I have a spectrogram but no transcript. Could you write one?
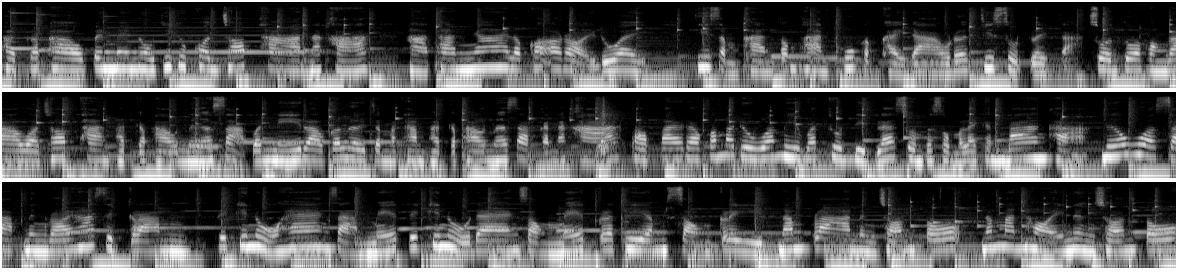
ผัดกะเพราเป็นเมนูที่ทุกคนชอบทานนะคะ หาทานง่ายแล้วก็อร่อยด้วย ที่สำคัญต้องทานคู่กับไข่ดาวเลิศที่สุดเลยจ้ะส่วนตัวของเราอะชอบทานผัดกะเพราเนื้อสับวันนี้เราก็เลยจะมาทำผัดกะเพราเนื้อสับกันนะคะ ต่อไปเราก็มาดูว่ามีวัตถุดิบและส่วนผสมอะไรกันบ้างค่ะ เนื้อวัวสับ 150 กรัมพริกขี้หนูแห้ง 3 เม็ดพริกขี้หนูแดง 2 เม็ดกระเทียม 2 กรีบน้ำปลา 1 ช้อนโต๊ะ น้ำมันหอย 1 ช้อนโต๊ะ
